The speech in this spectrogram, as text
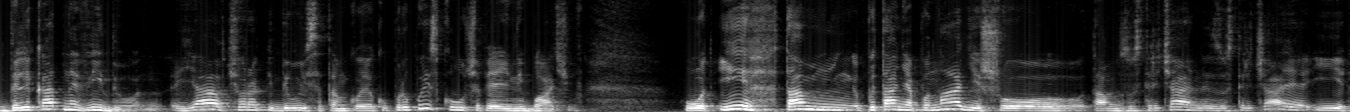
Делікатне відео. Я вчора піддивився там яку переписку, лучше б я її не бачив. От, і там питання по Наді, що там зустрічає, не зустрічає, і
